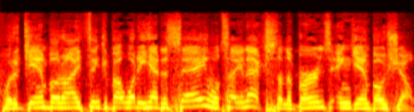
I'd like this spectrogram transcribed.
What did Gambo and I think about what he had to say? We'll tell you next on the Burns and Gambo Show.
